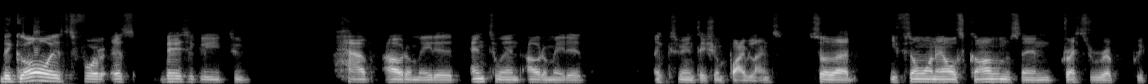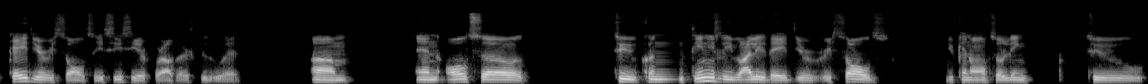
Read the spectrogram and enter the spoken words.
the goal is for is basically to have automated end-to-end -end automated experimentation pipelines so that if someone else comes and tries to replicate your results it's easier for others to do it um, and also to continuously validate your results, you can also link to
